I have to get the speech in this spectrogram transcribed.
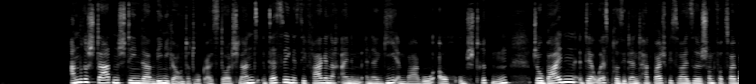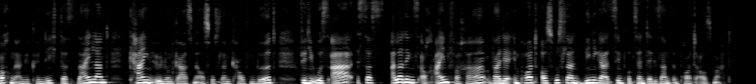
Andere Staaten stehen da weniger unter Druck als Deutschland. Deswegen ist die Frage nach einem Energieembargo auch umstritten. Joe Biden, der US-Präsident, hat beispielsweise schon vor zwei Wochen angekündigt, dass sein Land kein Öl und Gas mehr aus Russland kaufen wird. Für die USA ist das allerdings auch einfacher, weil der Import aus Russland weniger als 10 Prozent der Gesamtimporte ausmacht.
